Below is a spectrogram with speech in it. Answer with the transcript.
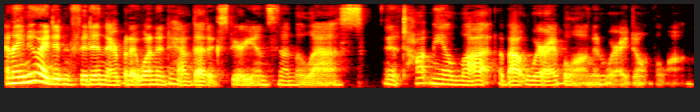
And I knew I didn't fit in there, but I wanted to have that experience nonetheless. And it taught me a lot about where I belong and where I don't belong.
